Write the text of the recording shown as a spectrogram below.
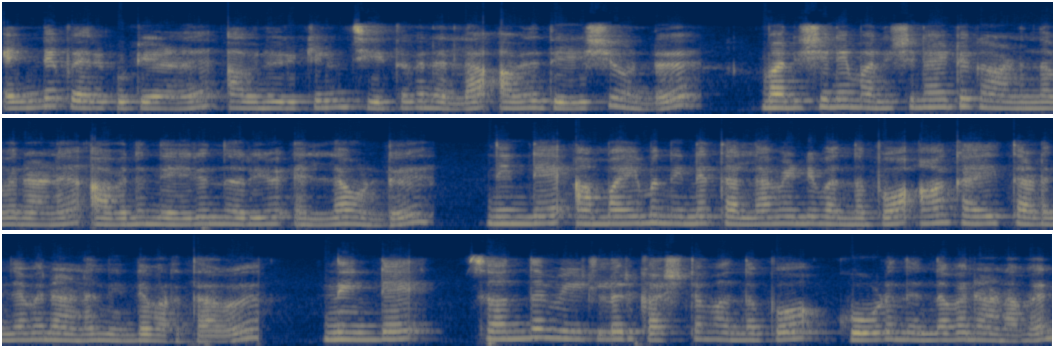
എന്റെ പേരക്കുട്ടിയാണ് അവനൊരിക്കലും ചീത്തവനല്ല. അവന് ദേഷ്യമുണ്ട്. മനുഷ്യനെ മനുഷ്യനായിട്ട് കാണുന്നവനാണ്. അവന് നേരും നേറിയും എല്ലാം ഉണ്ട്. നിന്റെ അമ്മായിമ്മ നിന്നെ തല്ലാൻ വേണ്ടി വന്നപ്പോൾ ആ കൈ തടഞ്ഞവനാണ് നിന്റെ ഭർത്താവ്. നിന്റെ സ്വന്തം വീട്ടിലൊരു കഷ്ടം വന്നപ്പോൾ കൂടെ നിന്നവനാണ് അവൻ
